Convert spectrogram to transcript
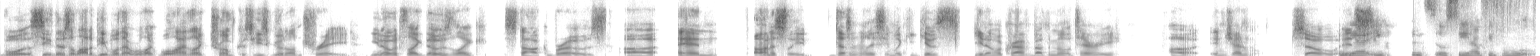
well see. There's a lot of people that were like, "Well, I like Trump because he's good on trade." You know, it's like those like stock bros. Uh, and honestly doesn't really seem like he gives you know a crap about the military uh, in general. So yeah, you can still see how people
